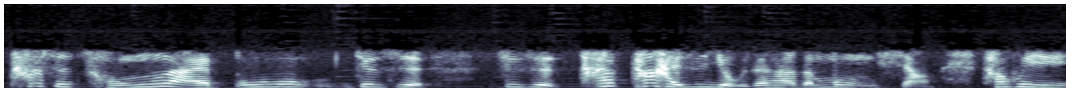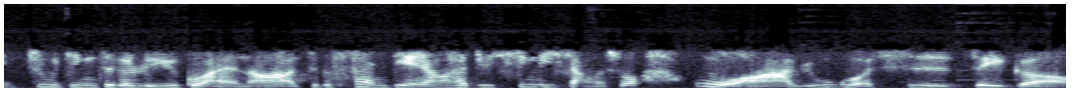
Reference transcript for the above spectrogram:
他是从来不就是。就是他他还是有着他的梦想，他会住进这个旅馆啊，这个饭店，然后他就心里想着说，我啊，如果是这个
